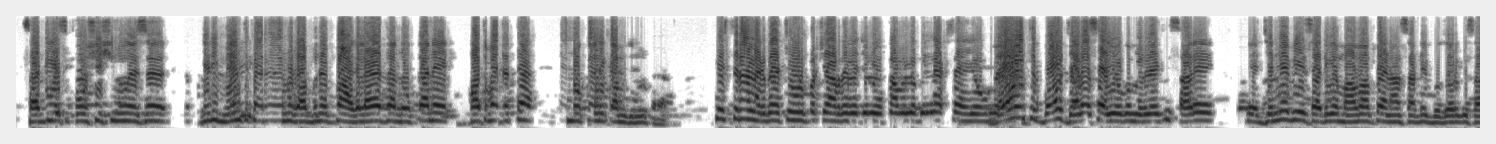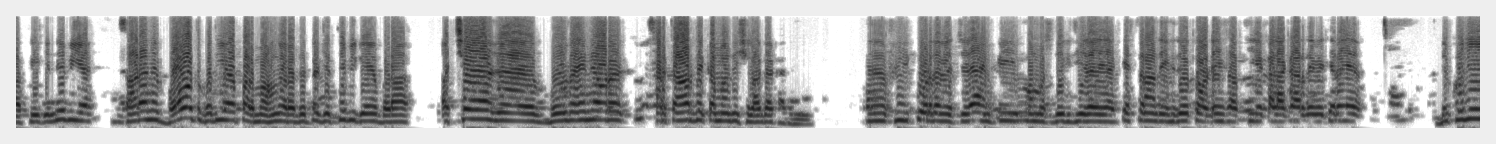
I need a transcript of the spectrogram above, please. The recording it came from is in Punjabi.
ਸਾਡੀ ਇਸ ਕੋਸ਼ਿਸ਼ ਨੂੰ ਇਸ ਜਿਹੜੀ ਮਿਹਨਤ ਕਰ ਰਹੇ ਹਾਂ ਰੱਬ ਨੇ ਭਾਗ ਲਾਇਆ ਤਾਂ ਲੋਕਾਂ ਨੇ ਫਤਵਾ ਦਿੱਤਾ ਲੋਕਾਂ ਲਈ ਕੰਮ ਜ਼ਰੂਰ ਕਰਾਂ ਕਿਸ ਤਰ੍ਹਾਂ ਲੱਗਦਾ ਚੋਣ ਪ੍ਰਚਾਰ ਦੇ ਵਿੱਚ ਲੋਕਾਂ ਵੱਲੋਂ ਕਿੰਨਾ ਕੁ ਸਹਿਯੋਗ ਮਿਲਿਆ? ਬਹੁਤ ਬਹੁਤ ਜ਼ਿਆਦਾ ਸਹਿਯੋਗ ਮਿਲ ਰਿਹਾ ਜੀ ਸਾਰੇ ਜਿੰਨੇ ਵੀ ਸਾਡੀਆਂ ਮਾਵਾਂ ਭੈਣਾਂ ਸਾਡੇ ਬਜ਼ੁਰਗ ਸਾਥੀ ਜਿੰਨੇ ਵੀ ਹੈ ਸਾਰਿਆਂ ਨੇ ਬਹੁਤ ਵਧੀਆ ਭਰਮਾ ਹੁੰਗਾਰਾ ਦਿੱਤਾ ਜਿੱਥੇ ਵੀ ਗਏ ਬੜਾ ਅੱਛਾ ਬੋਲ ਰਹੇ ਨੇ ਔਰ ਸਰਕਾਰ ਦੇ ਕੰਮਾਂ ਦੀ ਸ਼ਲਾਘਾ ਕਰ ਰਹੇ ਨੇ। ਫਰੀਦਕੋਟ ਦੇ ਵਿੱਚ ਐਮਪੀ ਮੁਹੰਮਦ ਸਦੀਕ ਜੀ ਰਹੇ ਆ। ਕਿਸ ਤਰ੍ਹਾਂ ਦੇਖਦੇ ਹੋ ਤੁਹਾਡੇ ਸਾਥੀ ਇਹ ਕਲਾਕਾਰ ਦੇ ਵਿੱਚ ਰਹੇ ਆ? ਦੇਖੋ ਜੀ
